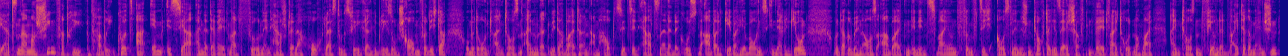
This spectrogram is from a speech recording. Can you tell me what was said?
Die Erzener Maschinenfabrik, kurz AM, ist ja einer der weltmarktführenden Hersteller hochleistungsfähiger Gebläse- und Schraubenverdichter und mit rund 1100 Mitarbeitern am Hauptsitz in Erzen einer der größten Arbeitgeber hier bei uns in der Region. Und darüber hinaus arbeiten in den 52 ausländischen Tochtergesellschaften weltweit rund nochmal 1400 weitere Menschen.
